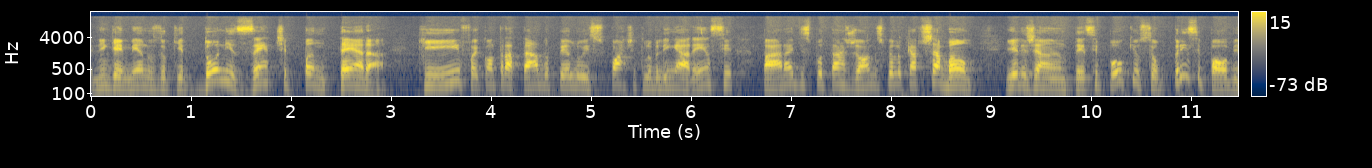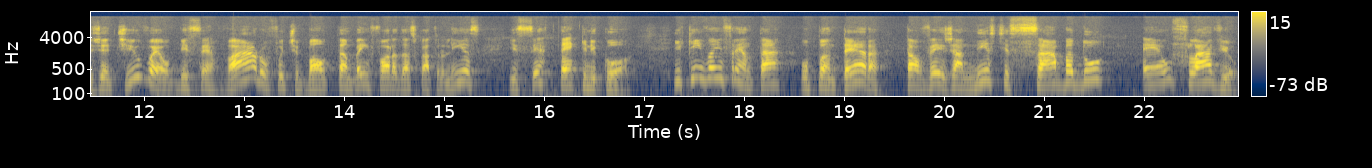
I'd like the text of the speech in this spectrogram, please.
ninguém menos do que Donizete Pantera, que foi contratado pelo Esporte Clube Linharense para disputar jogos pelo Capixabão. E ele já antecipou que o seu principal objetivo é observar o futebol também fora das quatro linhas e ser técnico. E quem vai enfrentar o Pantera, talvez já neste sábado, é o Flávio,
